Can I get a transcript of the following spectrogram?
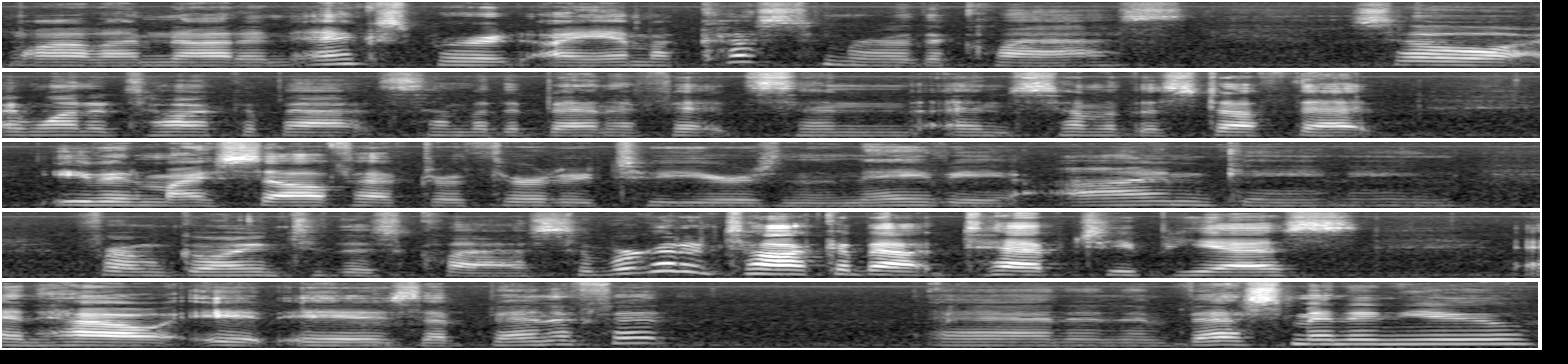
while I'm not an expert, I am a customer of the class. So I want to talk about some of the benefits and, and some of the stuff that even myself, after 32 years in the Navy, I'm gaining from going to this class. So we're going to talk about TAP GPS and how it is a benefit and an investment in you,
